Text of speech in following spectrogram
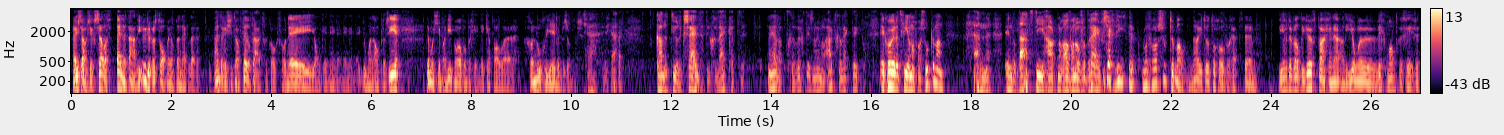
Hij zou zichzelf en het ADU er een strop mee op de nek leggen. En daar is je toch veel te uitgekookt voor. Nee, jonkie, nee, nee, nee, nee, nee. Doe me nou een plezier. Daar moet je maar niet meer over beginnen. Ik heb al eh, genoeg reële bezoekjes. Ja, ja. Het kan natuurlijk zijn dat u gelijk hebt. eh. Nou ja, dat gerucht is nou eenmaal uitgelekt. Ik, ik hoorde het via mevrouw Soeteman. En eh, inderdaad, die houdt nogal van overdrijven. Zeg, die eh, mevrouw Soeteman, nou je het er toch over hebt... die heeft er wel de jeugdpagina aan die jonge Wigman gegeven.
